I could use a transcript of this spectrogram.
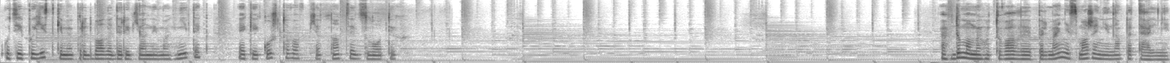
У цій поїздці ми придбали дерев'яний магнітик, який коштував 15 злотих. Вдома ми готували пельмені, смажені на петельні.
